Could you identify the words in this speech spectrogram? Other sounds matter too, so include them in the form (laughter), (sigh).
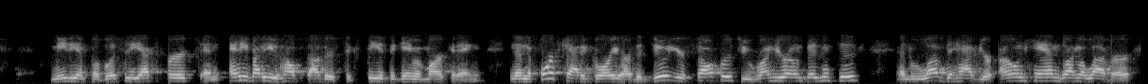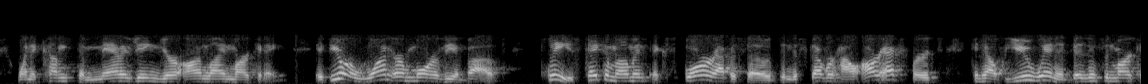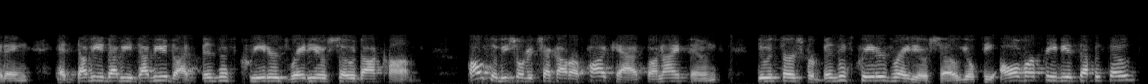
media and publicity experts, and anybody who helps others succeed at the game of marketing. And then the fourth category are the do-it-yourselfers who run your own businesses and love to have your own hands on the lever when it comes to managing your online marketing. If you are one or more of the above, please take a moment, explore our episodes, and discover how our experts can help you win at business and marketing at www.businesscreatorsradioshow.com. Also, be sure to check out our podcast on iTunes. Do a search for Business Creators Radio Show. You'll see all of our previous episodes.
